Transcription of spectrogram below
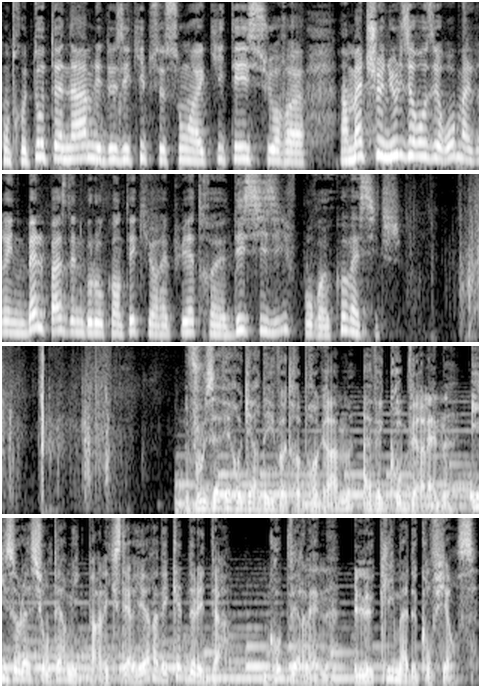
contre Tottenham. Les deux équipes se sont quittées sur un match nul 0-0 malgré une belle passe d'N'Golo Kanté qui aurait pu être décisif pour Kovacic. Vous avez regardé votre programme avec Groupe Verlaine. Isolation thermique par l'extérieur avec aide de l'État. Groupe Verlaine, le climat de confiance.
